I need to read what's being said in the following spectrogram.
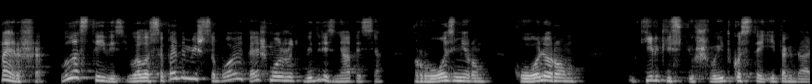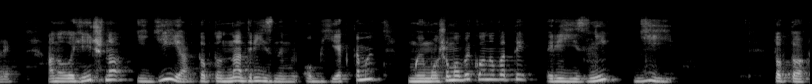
перше властивість велосипеди між собою теж можуть відрізнятися розміром, кольором, кількістю швидкостей і так далі. Аналогічно, і дія, тобто над різними об'єктами, ми можемо виконувати різні дії. Тобто,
